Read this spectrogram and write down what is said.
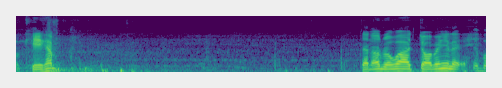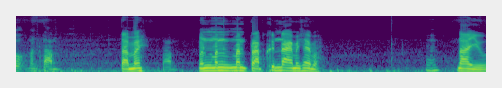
โอเคครับอาจารย์ออสบอกว่าจอไปนี่แหละจะบอกมันต่ ตามไหมตามมันมันมันปรับขึ้นได้ไม่ใช่ป่ะฮะได้อยู่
